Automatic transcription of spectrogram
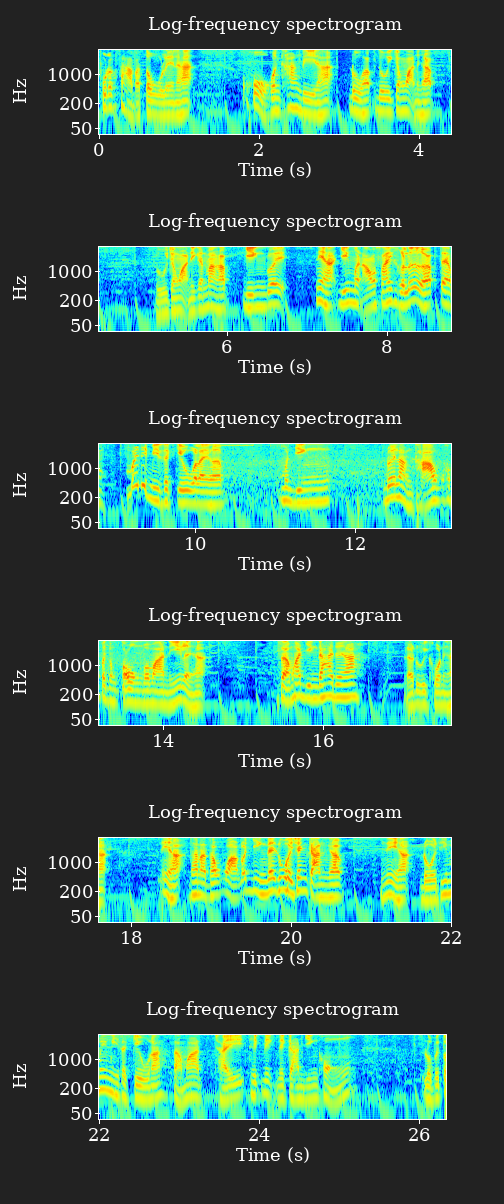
ผู้รักษาประตูเลยนะฮะ โอ้โห ค่อนข้างดีนะฮะ ดูครับ ดูอีกจังหวะหนึงครับ ดูจังหวะนี้กันบ้างครับ ยิงด้วยเนี่ยฮะยิงเหมือนเอาไซด์เคอร์เลอร์ครับ แต่ไม่ได้มีสกิลอะไรครับ มันยิงด้วยหลังเท้าเข้าไปตรงๆประมาณนี้เลยฮะสามารถยิงได้ด้วยนะ แล้วดูอีกคนหนึงฮะนี่ฮะถนัดเท้าขวาก็ยิงได้ด้วยเช่นกันครับ นี่ฮะโดยที่ไม่มีสกิลนะ สามารถใช้เทคนิคในการยิงของโรเบโต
